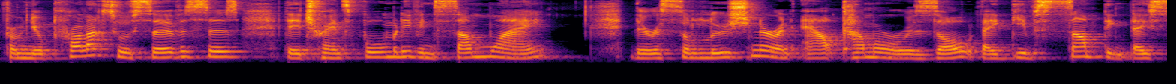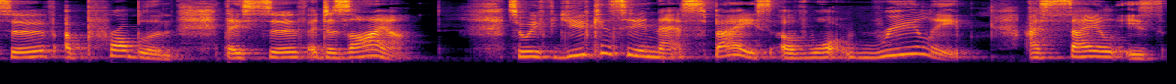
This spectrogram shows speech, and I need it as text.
From your products or services, they're transformative in some way. They're a solution or an outcome or a result. They give something. They serve a problem. They serve a desire. So if you can sit in that space of what really a sale is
